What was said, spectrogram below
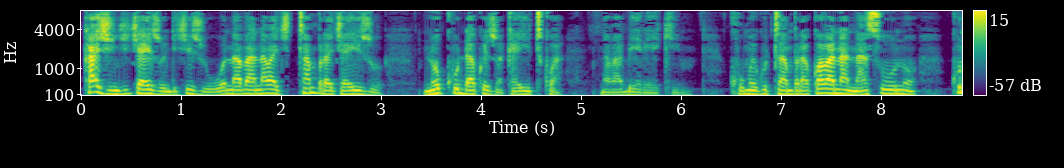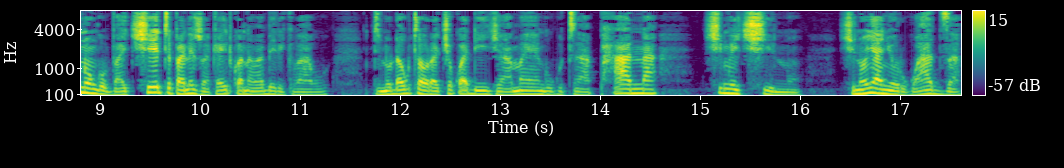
Kazhinji chaizvo ndichizviona vana vachitambura chaizvo nokuda kwezvakaitwa navabereki. Kumwe kutambura kwavana nhasi uno kunongobva chete pane zvakaitwa navabereki vavo. Ndinoda kutaura chokwadi ichi hama yangu kuti hapana chimwe chinhu chinonyanyorwadza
